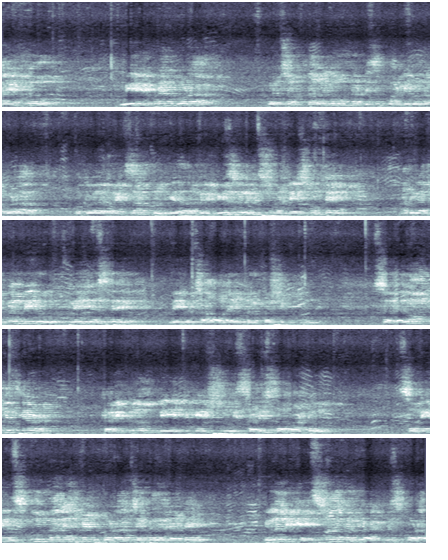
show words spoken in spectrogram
లైఫ్లో మీరు ఎప్పుడైనా కూడా కొంచెం డల్గా ఉన్నా డిసప్పాయింటింగ్ ఉన్నా కూడా ఒకవేళ ఫర్ ఎగ్జాంపుల్ ఏదైనా మీరు మ్యూజికల్ ఇన్స్ట్రుమెంట్ నేర్చుకుంటే అది కనుక మీరు ప్లే చేస్తే మీకు చాలా లైఫ్ రిఫ్రెషింగ్ ఉంటుంది so along with your curriculum మీ ఎడ్యుకేషన్ మీ స్టడీస్తో పాటు. సో నేను స్కూల్ మేనేజ్మెంట్ కూడా చెప్పేది ఏంటంటే పిల్లలకి ఎక్స్ట్రా కరికులర్ యాక్టివిటీస్ కూడా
